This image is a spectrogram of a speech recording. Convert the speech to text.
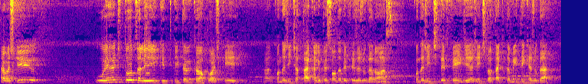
Cara, eu acho que o erro é de todos ali que, que estão em campo. Acho que ah, quando a gente ataca ali, o pessoal da defesa ajuda nós. Quando a gente defende, a gente do ataque também tem que ajudar.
